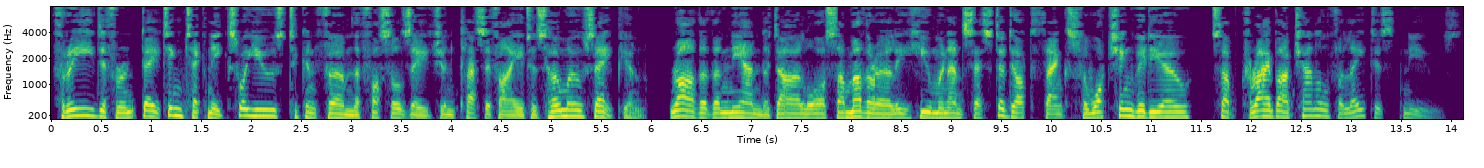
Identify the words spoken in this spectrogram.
Three different dating techniques were used to confirm the fossil's age and classify it as Homo sapien, rather than Neanderthal or some other early human ancestor. Thanks for watching video, subscribe our channel for latest news.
